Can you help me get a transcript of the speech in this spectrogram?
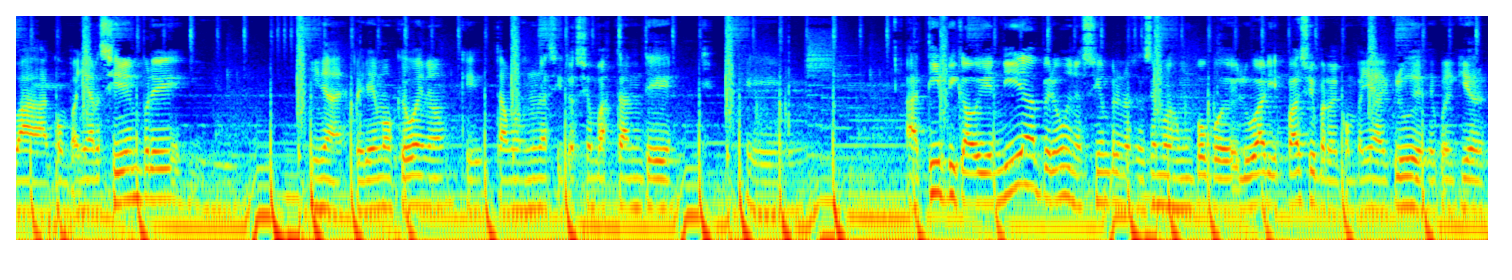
va a acompañar siempre. Y, nada, esperemos que bueno, que estamos en una situación bastante eh, atípica hoy en día, pero bueno, siempre nos hacemos un poco de lugar y espacio para acompañar al club desde cualquier,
